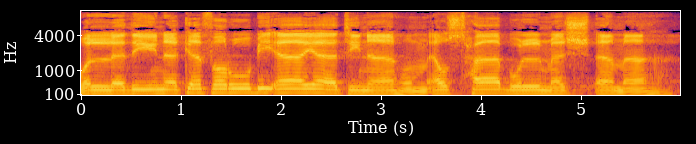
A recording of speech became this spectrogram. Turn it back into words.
والذين كفروا بآياتنا هم أصحاب المشأمة.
